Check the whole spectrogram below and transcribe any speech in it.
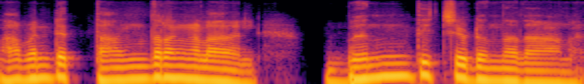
അവന്റെ തന്ത്രങ്ങളാൽ ബന്ധിച്ചിടുന്നതാണ്.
